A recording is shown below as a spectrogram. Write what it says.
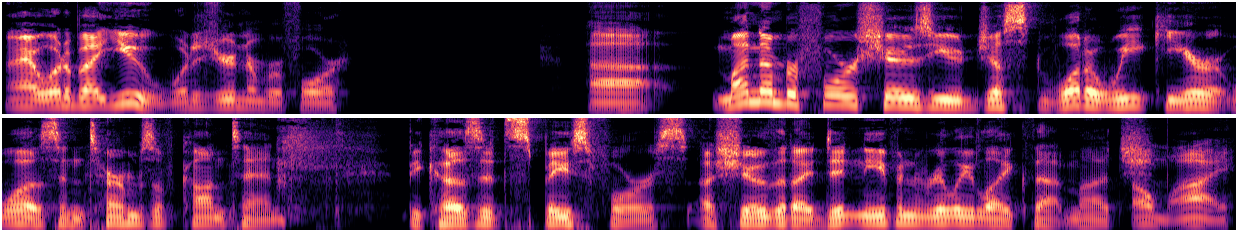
All right, what about you? What is your number four? Uh, my number four shows you just what a weak year it was in terms of content, because it's Space Force, a show that I didn't even really like that much. Oh my,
